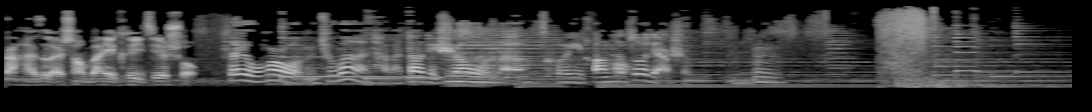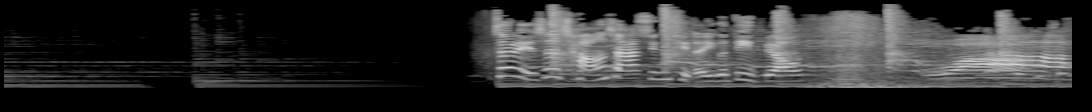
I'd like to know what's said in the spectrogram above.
带孩子来上班也可以接受。所以一会儿我们去问问他吧，到底需要我们可以帮他做点什么。嗯。这里是长沙兴起的一个地标，哇，啊，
